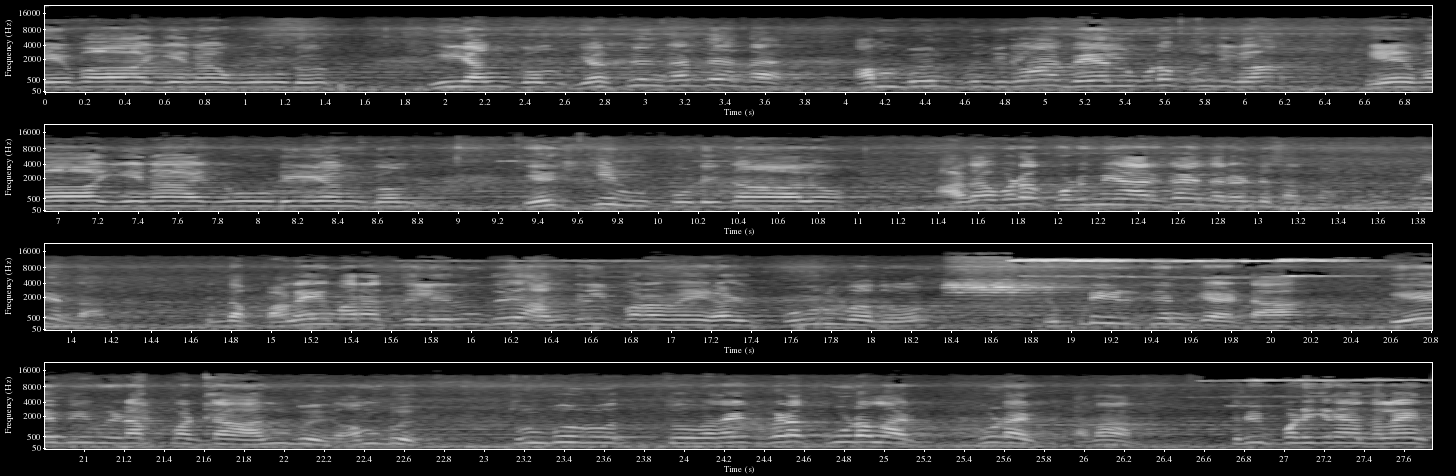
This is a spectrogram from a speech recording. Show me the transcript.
ஏவாயின ஊடு இயங்கும். எஃகுங்கிறது அந்த அம்புன்னு புரிஞ்சுக்கலாம் வேல்னு கூட புரிஞ்சுக்கலாம். ஏவாயின ஊடு இயங்கும். எஃகின் குடிதாலோ. அதை விட கொடுமையாக இருக்கா இந்த ரெண்டு சத்தம்? புரியுறதா இந்த பனை மரத்திலிருந்து அன்றில் பறவைகள் கூறுவதும் எப்படி இருக்குன்னு கேட்டால் ஏவி விடப்பட்ட அன்பு அம்பு துன்புறுத்துவதை விட கூடமாக இருக்கு கூட இருக்கு. அதான் திருப்பி படிக்கிறேன் அந்த லைன்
